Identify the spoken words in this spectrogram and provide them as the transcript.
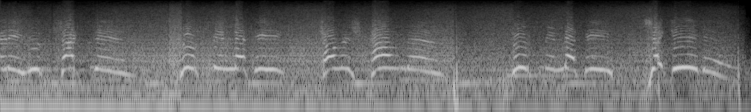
Karakteri yüksektir. Türk milleti çalışkandır. Türk milleti zekidir.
